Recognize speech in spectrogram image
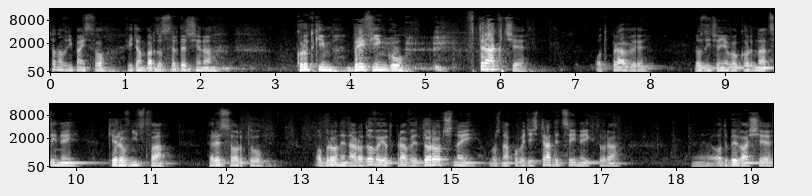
Szanowni Państwo, witam bardzo serdecznie na krótkim briefingu w trakcie odprawy rozliczeniowo-koordynacyjnej kierownictwa resortu obrony narodowej, odprawy dorocznej, można powiedzieć tradycyjnej, która e, odbywa się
